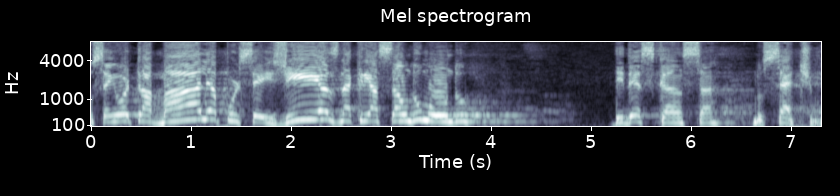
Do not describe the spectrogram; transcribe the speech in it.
O Senhor trabalha por seis dias na criação do mundo e descansa no sétimo.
